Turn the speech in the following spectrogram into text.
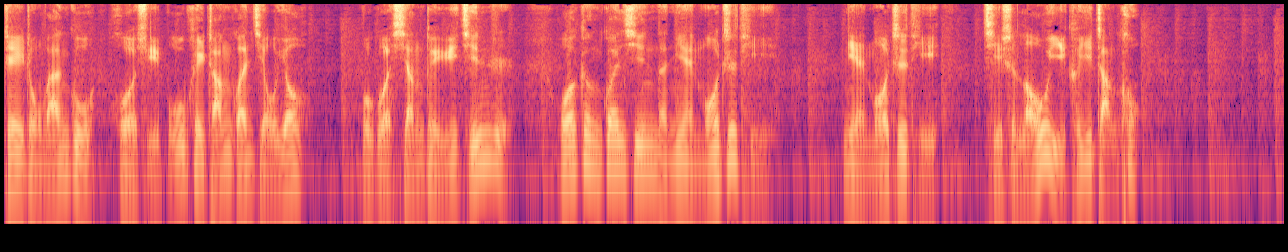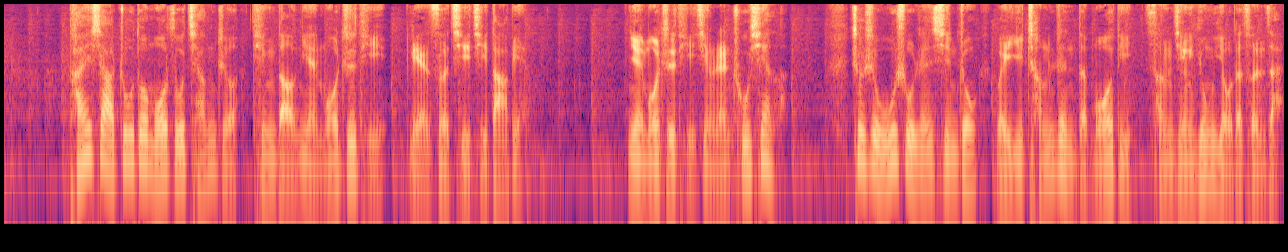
这种顽固或许不配掌管九幽。不过，相对于今日，我更关心那念魔之体。念魔之体，其实蝼蚁可以掌控。台下诸多魔族强者听到念魔之体，脸色齐齐大变。念魔之体竟然出现了，这是无数人心中唯一承认的魔帝曾经拥有的存在。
